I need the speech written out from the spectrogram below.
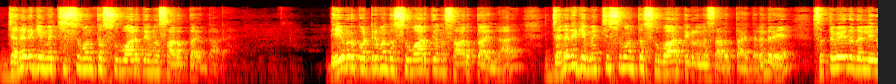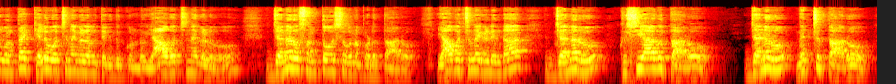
ಜನರಿಗೆ ಮೆಚ್ಚಿಸುವಂತ ಸುವಾರ್ತೆಯನ್ನು ಸಾರುತ್ತಾ ಇದ್ದಾರೆ. ದೇವರು ಕೊಟ್ಟಿರುವಂತಹ ಸುವಾರ್ತೆಯನ್ನು ಸಾರುತ್ತಾ ಇಲ್ಲ. ಜನರಿಗೆ ಮೆಚ್ಚಿಸುವಂತ ಸುವಾರ್ತೆಗಳನ್ನು ಸಾರುತ್ತಾ ಇದ್ದಾರೆ. ಅಂದ್ರೆ ಸತ್ಯವೇದದಲ್ಲಿ ಇರುವಂತಹ ಕೆಲವು ವಚನಗಳನ್ನು ತೆಗೆದುಕೊಂಡು ಯಾವ ವಚನಗಳು ಜನರು ಸಂತೋಷವನ್ನು ಪಡುತ್ತಾರೋ, ಯಾವ ವಚನಗಳಿಂದ ಜನರು ಖುಷಿಯಾಗುತ್ತಾರೋ ಜನರು ಮೆಚ್ಚುತ್ತಾರೋ,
